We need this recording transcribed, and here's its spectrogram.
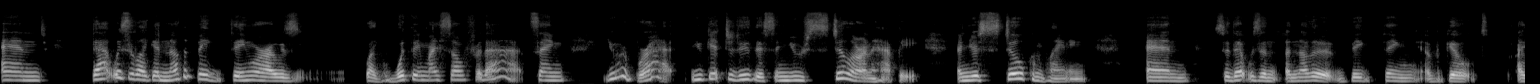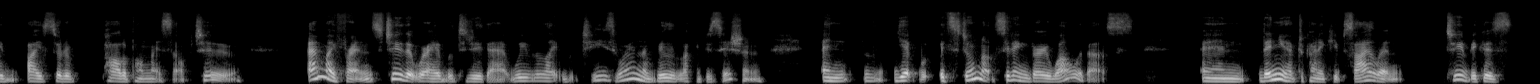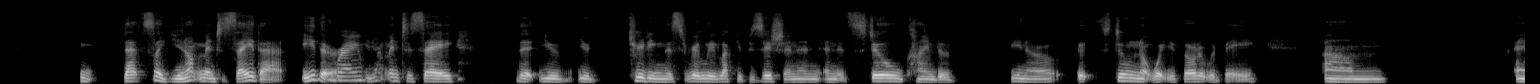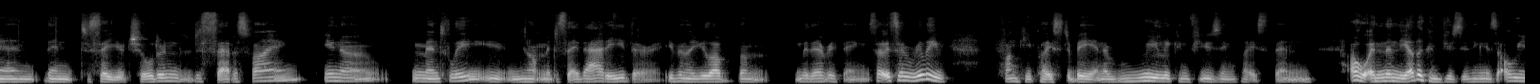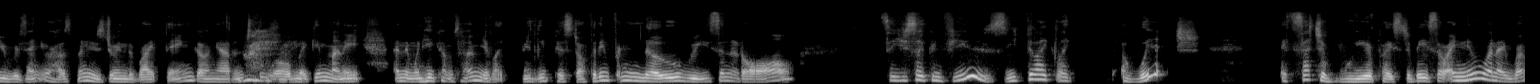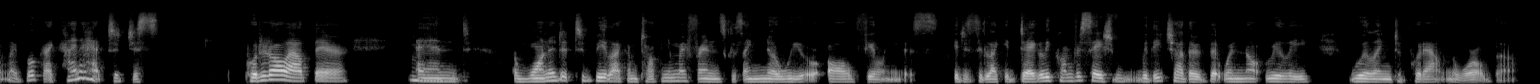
And that was like another big thing where I was like whipping myself for that, saying, You're a brat. You get to do this and you still are unhappy and you're still complaining. And so that was an, another big thing of guilt I, I sort of piled upon myself too. And my friends too that were able to do that. We were like, geez, we're in a really lucky position. and yet it's still not sitting very well with us and then you have to kind of keep silent too because that's like you're not meant to say that either. Right. You're not meant to say that you you're treating this really lucky position and and it's still kind of you know it's still not what you thought it would be. Um and then to say your children are dissatisfying you know mentally you're not meant to say that either even though you love them with everything. So it's a really funky place to be and a really confusing place then oh and then the other confusing thing is oh you resent your husband who's doing the right thing going out into right. the world making money and then when he comes home you're like really pissed off at him for no reason at all so you're so confused you feel like like a witch it's such a weird place to be so i knew when i wrote my book i kind of had to just put it all out there mm-hmm. and I wanted it to be like I'm talking to my friends because I know we are all feeling this. It is like a daily conversation with each other that we're not really willing to put out in the world, though.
